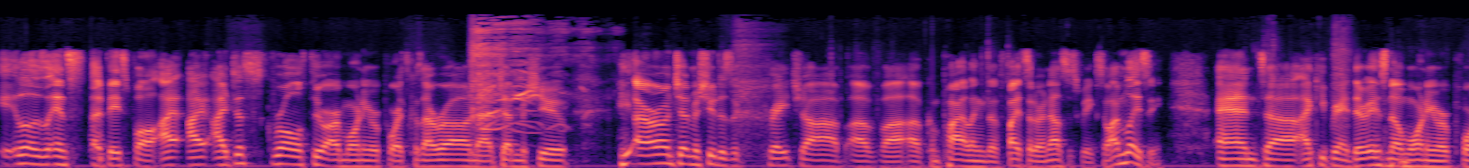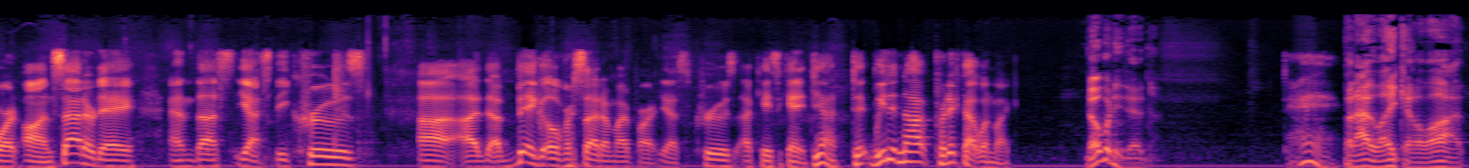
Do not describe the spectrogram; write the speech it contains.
a little inside baseball. I, I, I just scroll through our morning reports because our own uh, Jed Meshew, he, our own Jed Meshew does a great job of, uh, of compiling the fights that are announced this week. So I'm lazy, and uh, I keep saying there is no morning report on Saturday, and thus yes, the Cruz, uh, a, a big oversight on my part. Yes, Cruz, uh, Casey Kenny. Yeah, did, we did not predict that one, Mike. Nobody did, Dang. but I like it a lot.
